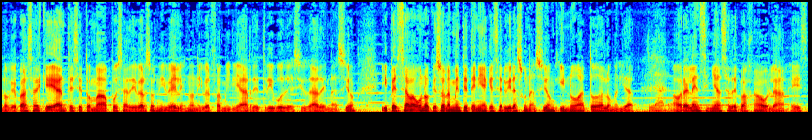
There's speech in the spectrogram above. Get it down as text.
Lo que pasa es que antes se tomaba pues a diversos niveles, ¿no? Nivel familiar, de tribu, de ciudad, de nación, y pensaba uno que solamente tenía que servir a su nación y no a toda la humanidad. Ahora la enseñanza de Bajaola es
